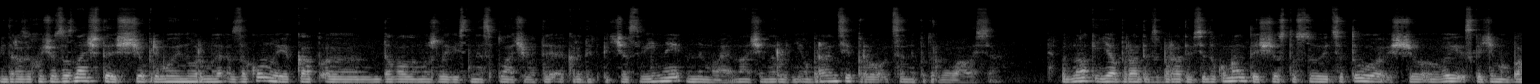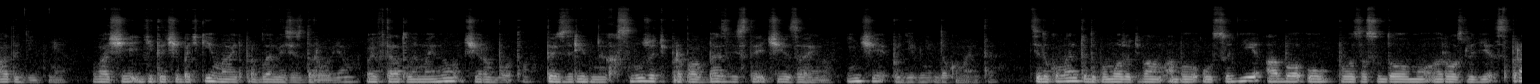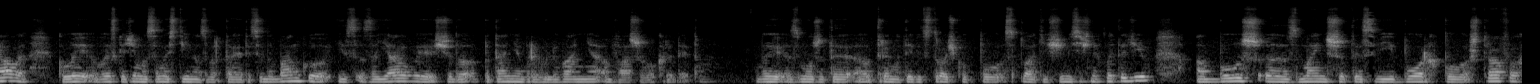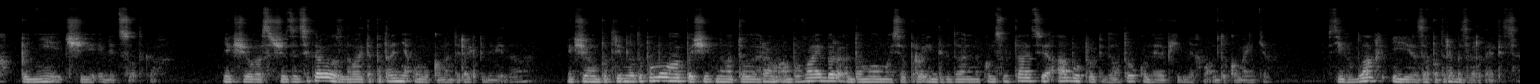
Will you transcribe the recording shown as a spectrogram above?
Відразу хочу зазначити, що прямої норми закону, яка б е, давала можливість не сплачувати кредит під час війни, немає. Наші народні обранці про це не потурбувалися. Однак я б радив збирати всі документи, що стосуються того, що ви, скажімо, багатодітні. Ваші діти чи батьки мають проблеми зі здоров'ям, ви втратили майно чи роботу. Хтось з рідних служить, пропав безвісти чи загинув. Інші подібні документи. Ці документи допоможуть вам або у суді, або у позасудовому розгляді справи, коли ви, скажімо, самостійно звертаєтеся до банку із заявою щодо питання врегулювання вашого кредиту. Ви зможете отримати відстрочку по сплаті щомісячних платежів, або ж е, зменшити свій борг по штрафах, пені чи відсотках. Якщо вас щось зацікавило, задавайте питання у коментарях під відео. Якщо вам потрібна допомога, пишіть на Telegram або Viber, домовимося про індивідуальну консультацію або про підготовку необхідних вам документів. Всіх благ і за потреби звертайтеся.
